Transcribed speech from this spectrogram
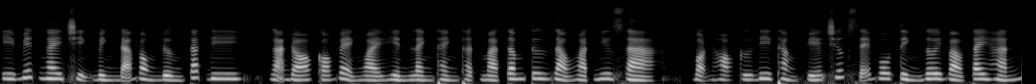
y biết ngay trịnh Bình đã vòng đường tắt đi. Gã đó có vẻ ngoài hiền lành thành thật mà tâm tư giảo hoạt như xà. Bọn họ cứ đi thẳng phía trước sẽ vô tình rơi vào tay hắn.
